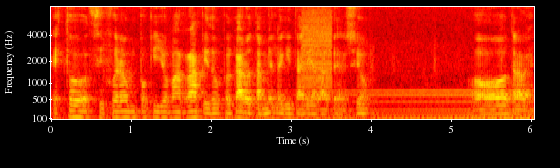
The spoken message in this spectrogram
Esto si fuera un poquillo más rápido, pero claro, también le quitaría la tensión. Otra vez.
